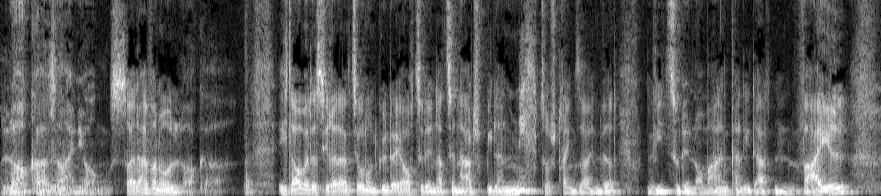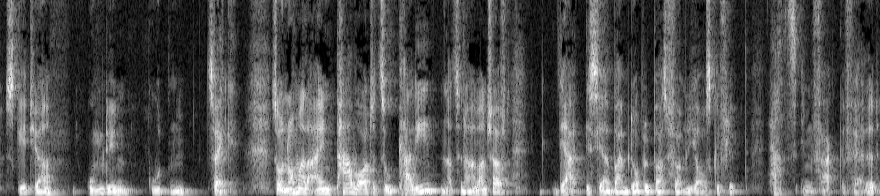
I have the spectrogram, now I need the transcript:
Locker sein, Jungs. Seid einfach nur locker. Ich glaube, dass die Redaktion und Günther ja auch zu den Nationalspielern nicht so streng sein wird wie zu den normalen Kandidaten, weil es geht ja um den guten Zweck. So, nochmal ein paar Worte zu Kali, Nationalmannschaft. Der ist ja beim Doppelpass förmlich ausgeflippt. Herzinfarkt gefährdet.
